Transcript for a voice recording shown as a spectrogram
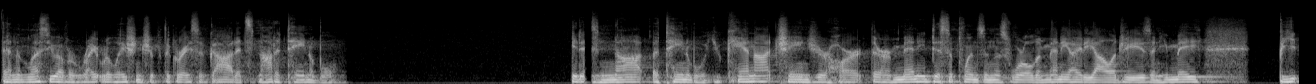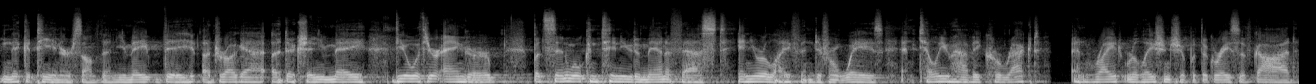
that unless you have a right relationship with the grace of God, it's not attainable. It is not attainable. You cannot change your heart. There are many disciplines in this world and many ideologies, and you may beat nicotine or something. You may beat a drug addiction. You may deal with your anger, but sin will continue to manifest in your life in different ways until you have a correct and right relationship with the grace of God.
